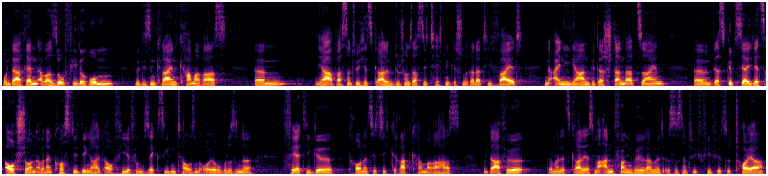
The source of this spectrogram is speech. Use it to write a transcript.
Und da rennen aber so viele rum mit diesen kleinen Kameras. Ähm, ja, was natürlich jetzt gerade, wie du schon sagst, die Technik ist schon relativ weit. In einigen Jahren wird das Standard sein. Ähm, das gibt es ja jetzt auch schon, aber dann kosten die Dinge halt auch 4, 5, 6, 7.000 Euro, wo du so eine fertige 360-Grad-Kamera hast. Und dafür, wenn man jetzt gerade erstmal anfangen will damit, ist es natürlich viel, viel zu teuer.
